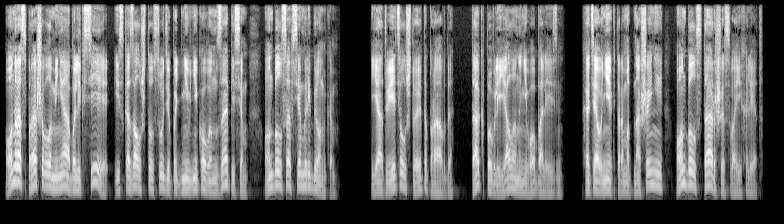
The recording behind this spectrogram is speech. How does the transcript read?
Он расспрашивал меня об Алексее и сказал, что, судя по дневниковым записям, он был совсем ребенком. Я ответил, что это правда. Так повлияла на него болезнь. Хотя в некотором отношении он был старше своих лет.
